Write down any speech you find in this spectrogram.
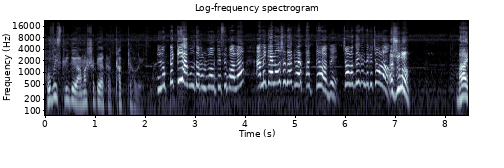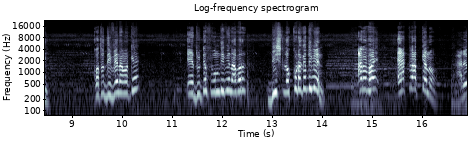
হবি স্ত্রীকে আমার সাথে এক রাত থাকতে হবে। লোকটা কি আবুল তাবুল বলতেছে বলো? আমি কেন ওর সাথে এক রাত থাকতে হবে? চলো তো এখান থেকে চলো। আর শুনো। ভাই কত দিবেন আমাকে? এ দুইটা ফোন দিবেন আবার বিশ লক্ষ টাকা দিবেন? আরে ভাই এক রাত কেন? আরে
